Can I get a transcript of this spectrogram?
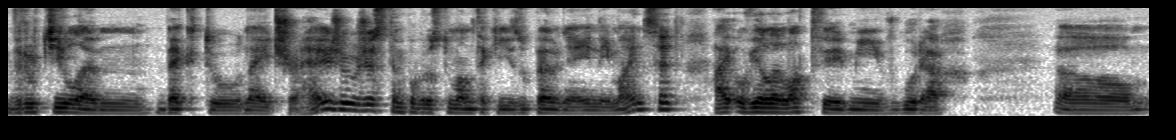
wróciłem back to nature, hej, że już jestem po prostu, mam taki zupełnie inny mindset, a o wiele łatwiej mi w górach um,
